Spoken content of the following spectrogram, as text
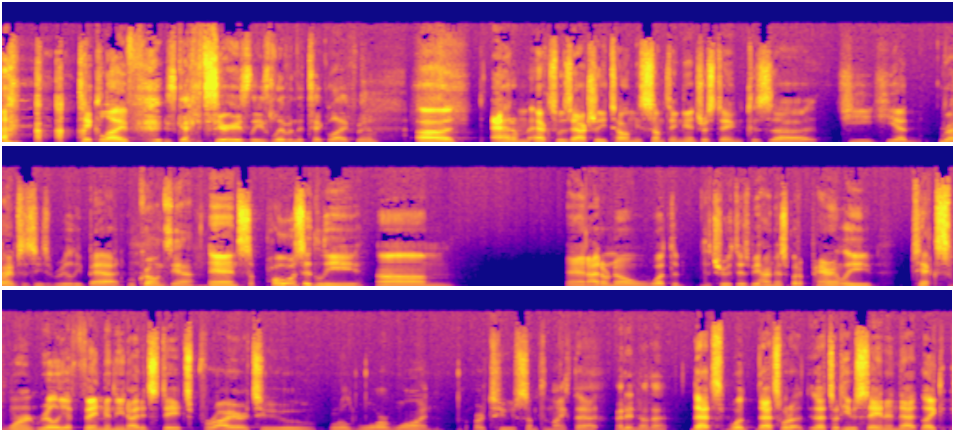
tick life. He's got seriously. He's living the tick life, man. Uh, Adam X was actually telling me something interesting because uh, he he had Right. Lyme's disease really bad. Crohn's, yeah. and supposedly um and i don't know what the, the truth is behind this but apparently ticks weren't really a thing in the united states prior to world war one or two something like that I didn't know that. That's what that's what that's what he was saying in that like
